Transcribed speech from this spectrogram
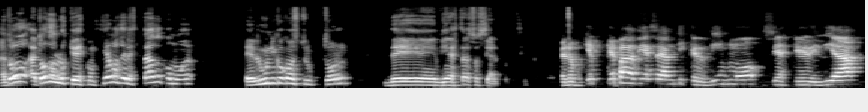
a, todo, a todos los que desconfiamos del Estado como el único constructor de bienestar social, por decirlo. Pero, ¿qué, qué para ti ese antiizquierdismo si es que hoy día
